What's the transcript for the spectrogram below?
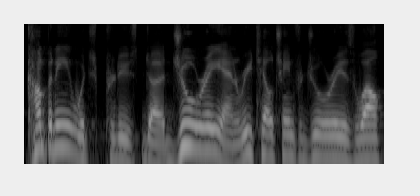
Company, which produced uh, jewelry and retail chain for jewelry as well.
